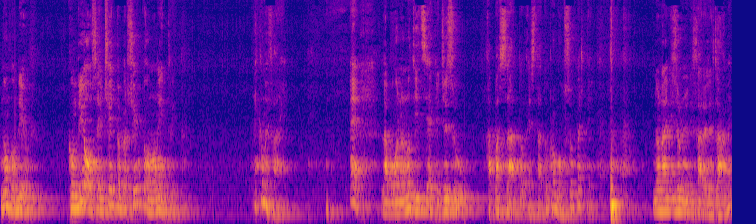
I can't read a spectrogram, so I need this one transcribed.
non con Dio, con Dio o sei 100% o non entri, e come fai? Eh, la buona notizia è che Gesù ha passato, è stato promosso per te. Non hai bisogno di fare l'esame,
